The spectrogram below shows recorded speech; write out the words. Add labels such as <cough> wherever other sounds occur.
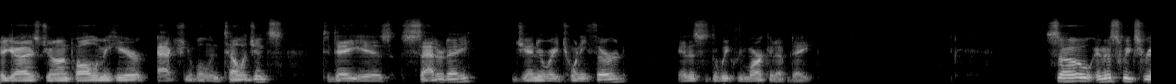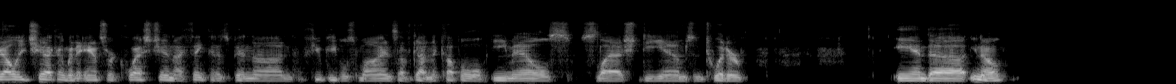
Hey guys, John Polomny here, Actionable Intelligence. Today is Saturday, January 23rd, and this is the weekly market update. So, in this week's reality check, I'm going to answer a question I think that has been on a few people's minds. I've gotten a couple emails slash DMs and Twitter, and uh, you know,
